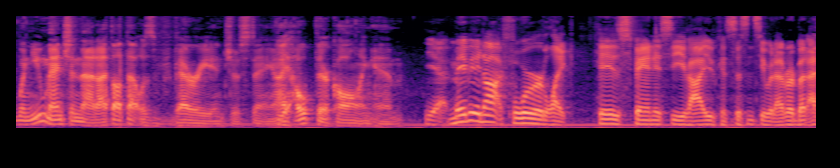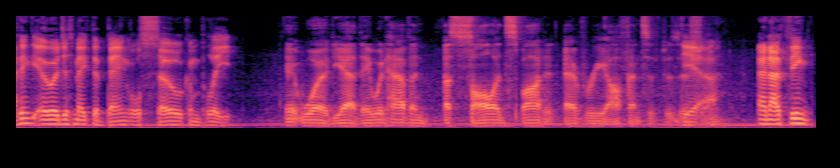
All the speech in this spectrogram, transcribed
when you mentioned that, I thought that was very interesting. I hope they're calling him. Yeah, maybe not for like his fantasy value, consistency, whatever, but I think it would just make the Bengals so complete. It would, yeah. They would have a, a solid spot at every offensive position. Yeah, and I think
